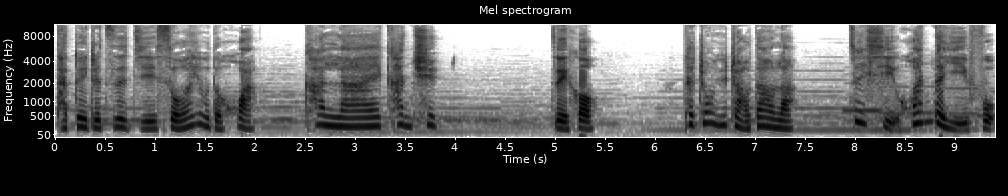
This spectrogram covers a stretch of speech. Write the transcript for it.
他对着自己所有的画看来看去。最后，他终于找到了最喜欢的一幅。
